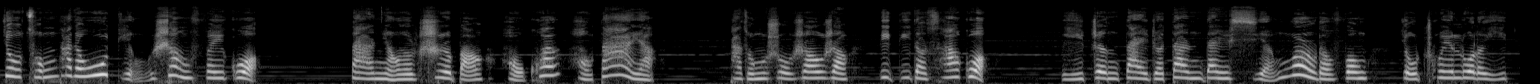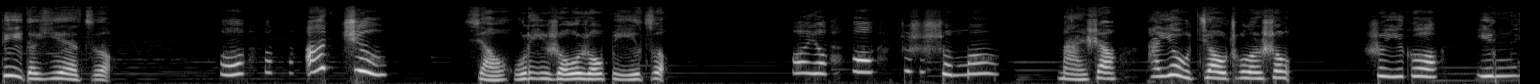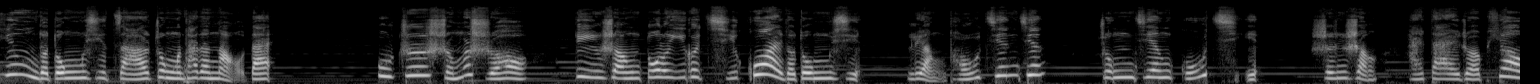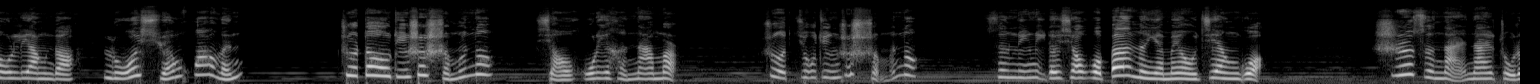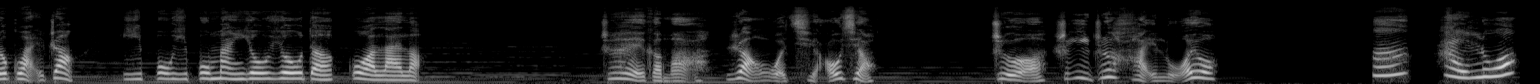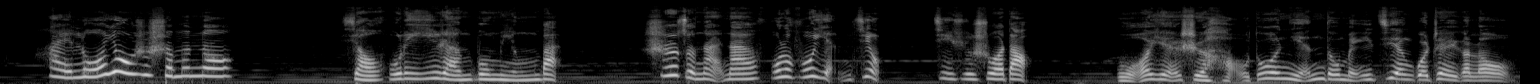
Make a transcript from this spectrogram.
就从它的屋顶上飞过。大鸟的翅膀好宽好大呀！它从树梢上低低地擦过，一阵带着淡淡咸味儿的风就吹落了一地的叶子。啊啊！啾！小狐狸揉了揉鼻子。哎呀啊！这是什么？马上，它又叫出了声，是一个硬硬的东西砸中了它的脑袋。不知什么时候，地上多了一个奇怪的东西，两头尖尖，中间鼓起，身上还带着漂亮的螺旋花纹。这到底是什么呢？小狐狸很纳闷儿，这究竟是什么呢？森林里的小伙伴们也没有见过。狮子奶奶拄着拐杖。一步一步慢悠悠的过来了。这个嘛，让我瞧瞧，这是一只海螺哟。啊，海螺，海螺又是什么呢？小狐狸依然不明白。狮子奶奶扶了扶眼镜，继续说道：“我也是好多年都没见过这个喽。”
